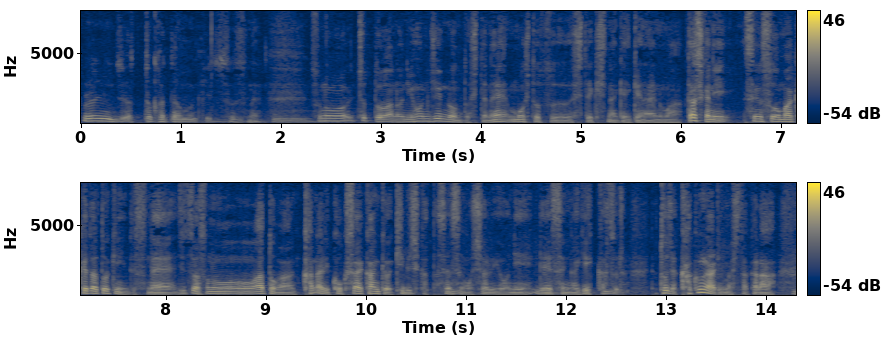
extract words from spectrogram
それにずっと傾き。そうですね、うん、そのちょっとあの日本人論としてねもう一つ指摘しなきゃいけないのは確かに戦争を負けた時にですね実はその後がかなり国際環境が厳しかった。先生がおっしゃるように冷戦が激化する、うん、当時は核がありましたから、う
